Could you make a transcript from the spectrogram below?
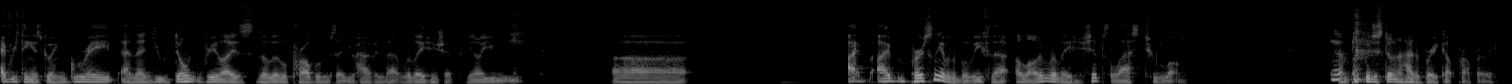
everything is going great, and then you don't realize the little problems that you have in that relationship. You know, you uh I I'm personally of the belief that a lot of relationships last too long, and people just don't know how to break up properly.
